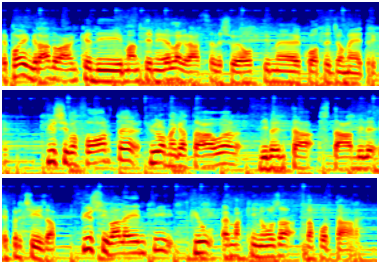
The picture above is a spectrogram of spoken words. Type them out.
e poi è in grado anche di mantenerla grazie alle sue ottime quote geometriche. Più si va forte, più la Mega Tower diventa stabile e precisa. Più si va lenti, più è macchinosa da portare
